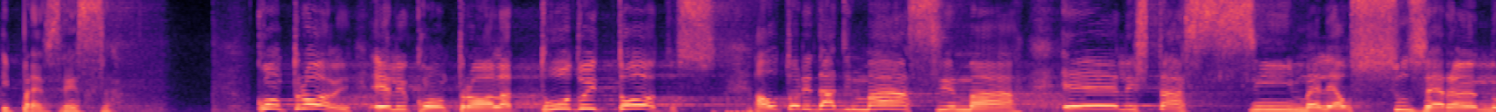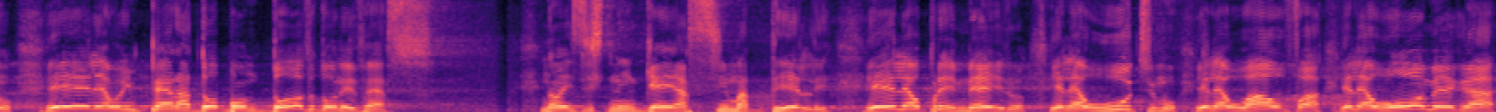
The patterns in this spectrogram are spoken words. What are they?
e presença. Controle, ele controla tudo e todos. A autoridade máxima, ele está acima, ele é o suzerano, ele é o imperador bondoso do universo. Não existe ninguém acima dele. Ele é o primeiro, ele é o último, ele é o alfa, ele é o ômega,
